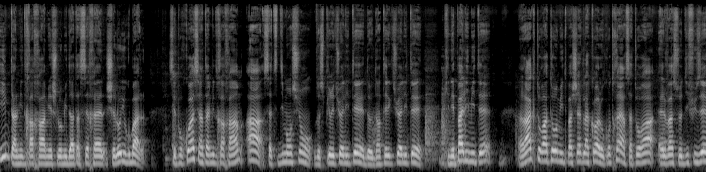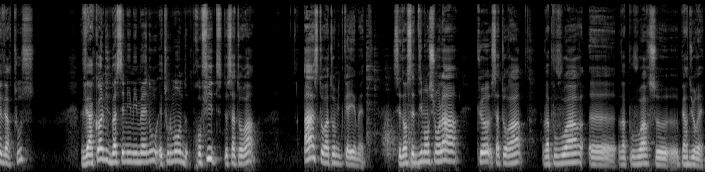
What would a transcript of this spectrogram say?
im talmid chacham yeshlo midat asechel shelo yugbal. C'est pourquoi si un Talmud Chacham a cette dimension de spiritualité, d'intellectualité qui n'est pas limitée, Rak Torato mitpachet la kol, au contraire, sa Torah, elle va se diffuser vers tous. Ve'akol mitbasemi mimenu, et tout le monde profite de sa Torah. As Torato mitkayemet. C'est dans cette dimension-là que sa Torah va pouvoir, euh, va pouvoir se perdurer.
